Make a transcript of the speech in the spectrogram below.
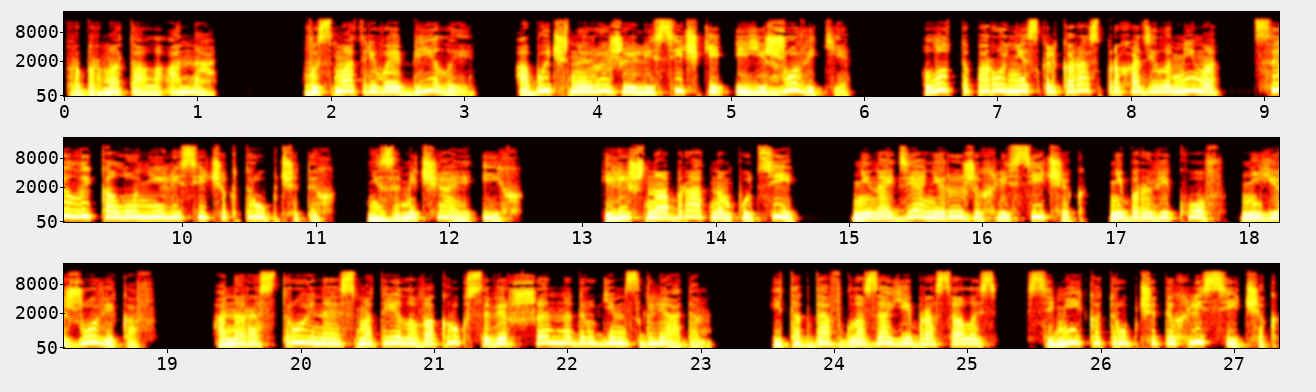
пробормотала она. Высматривая белые, обычные рыжие лисички и ежовики, Лотта порой несколько раз проходила мимо целой колонии лисичек трубчатых, не замечая их. И лишь на обратном пути, не найдя ни рыжих лисичек, ни боровиков, ни ежовиков, она расстроенная смотрела вокруг совершенно другим взглядом. И тогда в глаза ей бросалась семейка трубчатых лисичек,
